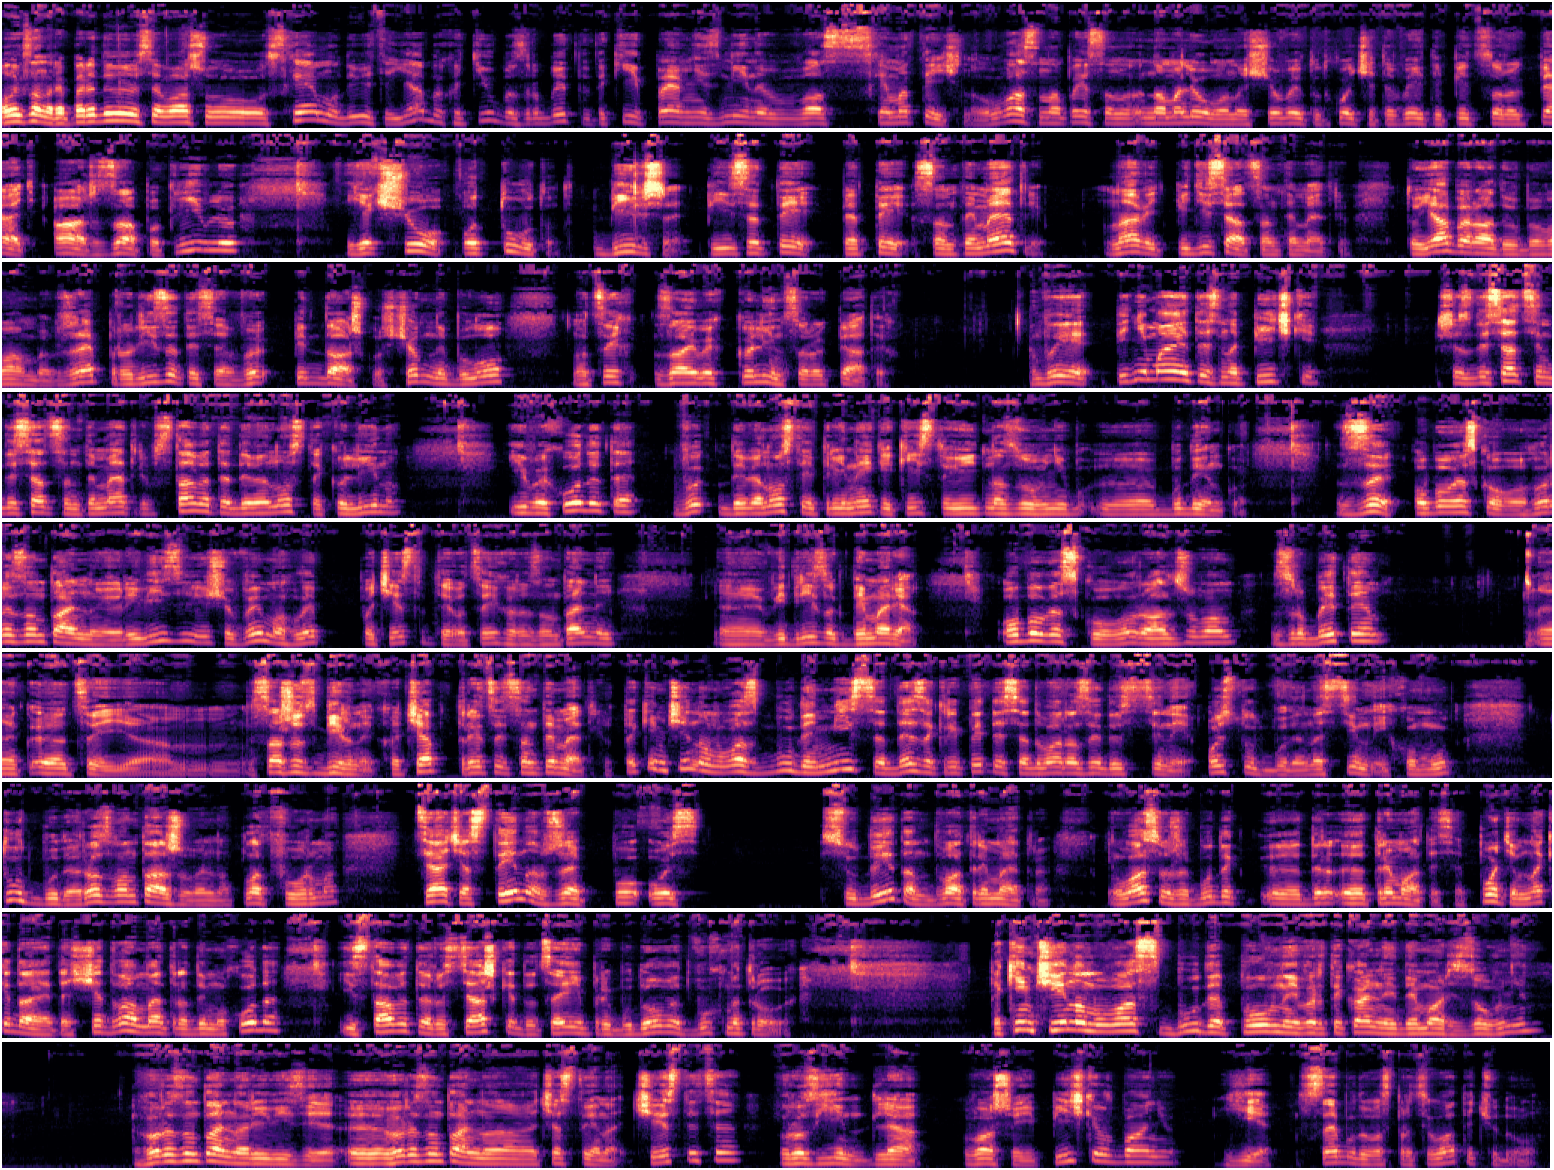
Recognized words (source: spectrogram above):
Олександре, передивився вашу схему. Дивіться, я би хотів би зробити такі певні зміни у вас схематично. У вас написано намальовано, що ви тут хочете вийти під 45 аж за покрівлю. Якщо отут от більше 55 см, навіть 50 см, то я би радив би вам би вже прорізатися в піддашку, щоб не було оцих зайвих колін 45-х. Ви піднімаєтесь на пічки 60-70 см, ставите 90 коліно і виходите в 90 трійник, який стоїть назовні е, будинку. З обов'язково горизонтальною ревізією, щоб ви могли почистити оцей горизонтальний е, відрізок димаря. Обов'язково раджу вам зробити цей е, сажозбірник, хоча б 30 см. Таким чином, у вас буде місце, де закріпитися два рази до стіни. Ось тут буде настінний хомут, тут буде розвантажувальна платформа. Ця частина вже по ось сюди, там 2-3 метри, у вас вже буде е, е, триматися. Потім накидаєте ще 2 метри димохода і ставите розтяжки до цієї прибудови 2-метрових. Таким чином, у вас буде повний вертикальний демарш ззовні. Горизонтальна ревізія, е, горизонтальна частина чиститься, розгін для вашої пічки в баню є. Все буде у вас працювати чудово.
